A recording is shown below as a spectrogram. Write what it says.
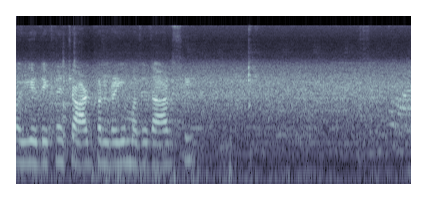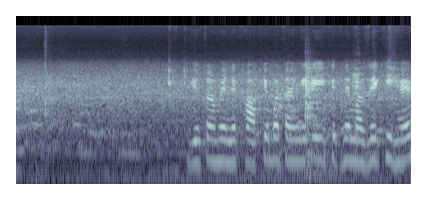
और ये देख लें चाट बन रही है मज़ेदार सी। ये तो मैंने खा के बताएँगे कि ये कितने मज़े की है।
